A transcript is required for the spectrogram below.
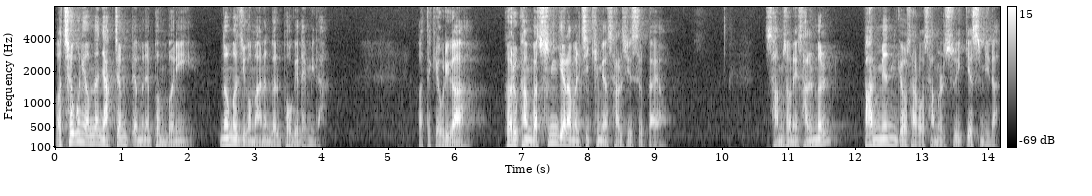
어처구니 없는 약점 때문에 번번이 넘어지고 마는 걸 보게 됩니다. 어떻게 우리가 거룩함과 순결함을 지키며 살 수 있을까요? 삼손의 삶을 반면교사로 삼을 수 있겠습니다.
